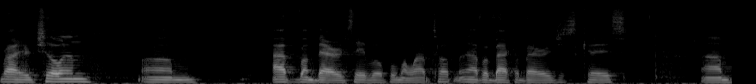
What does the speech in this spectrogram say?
right here chilling. Um, I have my battery saved up on my laptop, and I have a backup battery just in case. Um,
